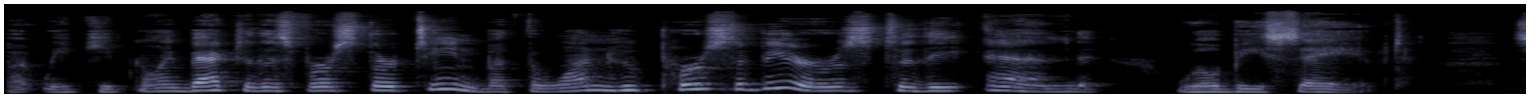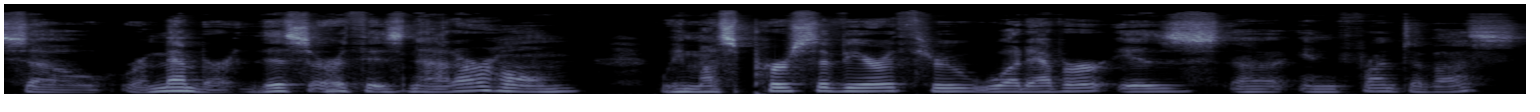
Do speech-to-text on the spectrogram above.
But we keep going back to this verse 13. But the one who perseveres to the end will be saved. So remember, this earth is not our home. We must persevere through whatever is uh, in front of us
